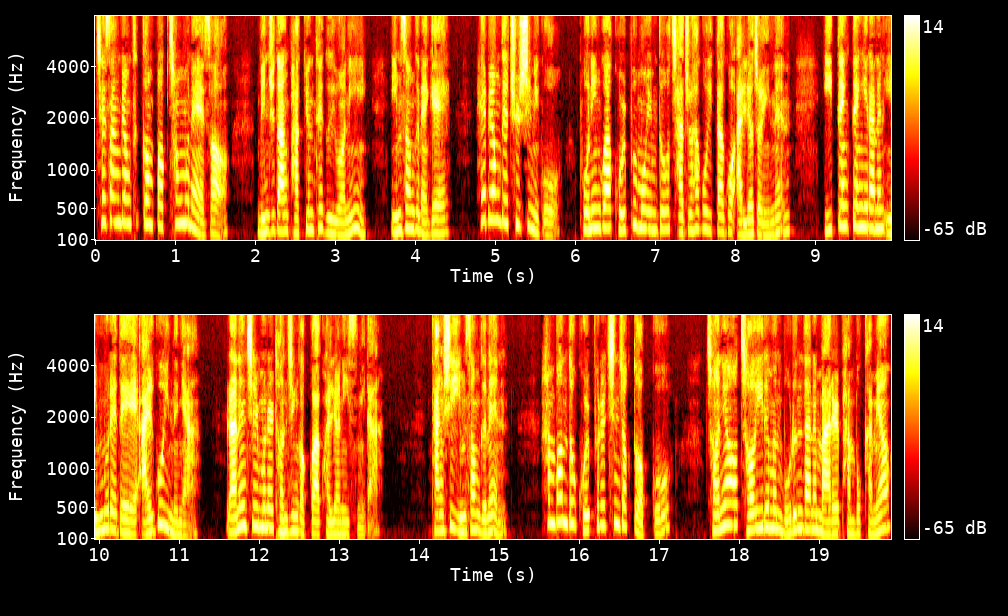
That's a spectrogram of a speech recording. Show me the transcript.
최상병 특검법 청문회에서 민주당 박균택 의원이 임성근에게 해병대 출신이고 본인과 골프 모임도 자주 하고 있다고 알려져 있는 이땡땡이라는 인물에 대해 알고 있느냐? 라는 질문을 던진 것과 관련이 있습니다. 당시 임성근은 한 번도 골프를 친 적도 없고 전혀 저 이름은 모른다는 말을 반복하며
